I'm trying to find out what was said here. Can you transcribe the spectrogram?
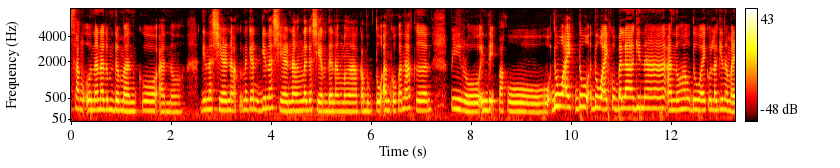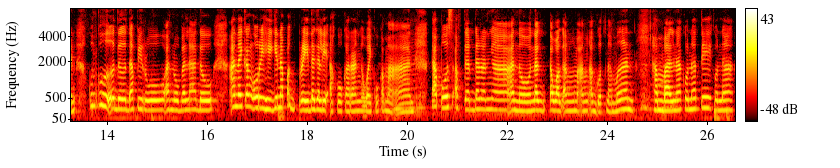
sang una nadumduman ko ano, gina-share na ako, nagan gina-share na ang naga-share din ang mga kabugtuan ko kanaken, pero hindi pa ko duway du, duway ko bala gina ano how duway ko lagi naman kun ko da, da pero ano bala daw anay kang urihi ginapag-pray dagali ako karan nga way ko kamaan. Tapos after daran nga ano nagtawag ang maang agot naman. Hambal na ko nate ko na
